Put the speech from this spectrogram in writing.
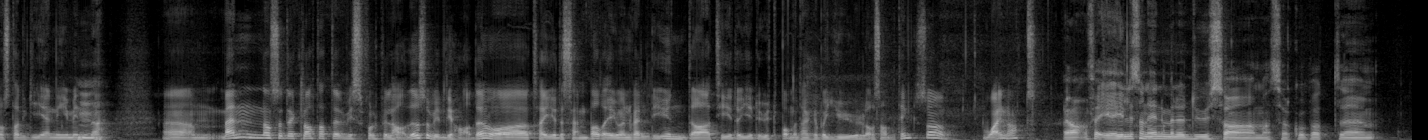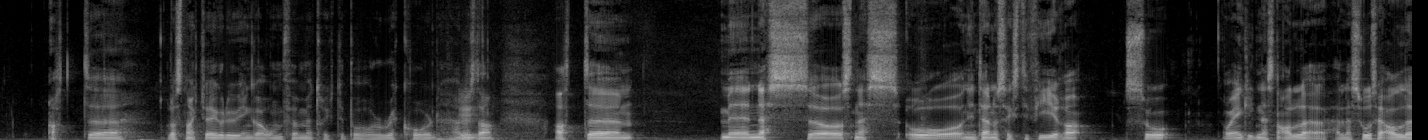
nostalgien i minnet. Um, men altså, det er klart at hvis folk vil ha det, så vil de ha det. Og 3. desember er jo en veldig ynda tid å gi det ut på med tanke på jul og sånne ting. Så why not? Ja, for jeg er litt sånn enig med det du sa, Mats Jakob, at, eh, at eh, Og da snakket jeg og du, Ingar, om før vi trykte på record her i stad, at uh, med NES og SNES og Nintendo 64 så Og egentlig nesten alle, eller så å si alle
